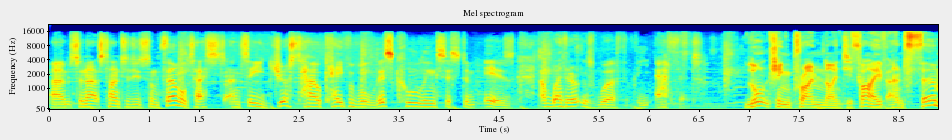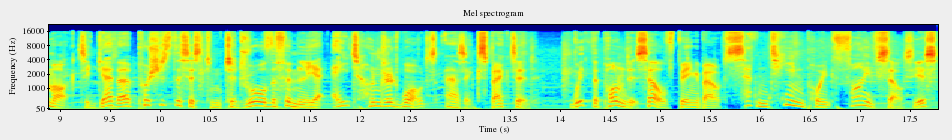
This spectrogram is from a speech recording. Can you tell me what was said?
Um, so now it's time to do some thermal tests and see just how capable this cooling system is and whether it was worth the effort. Launching Prime 95 and FurMark together pushes the system to draw the familiar 800 watts as expected. With the pond itself being about 17.5 Celsius,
